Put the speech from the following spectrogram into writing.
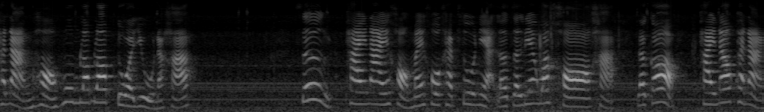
ผนังห่อหุ้มรอบๆตัวอยู่นะคะ ซึ่งภายในของไมโครแคปซูลเนี่ยเราจะเรียกว่าคอค่ะ แล้วก็ภายนอกผนัง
